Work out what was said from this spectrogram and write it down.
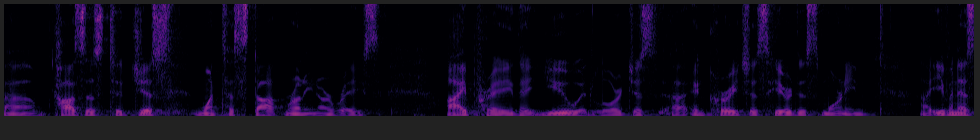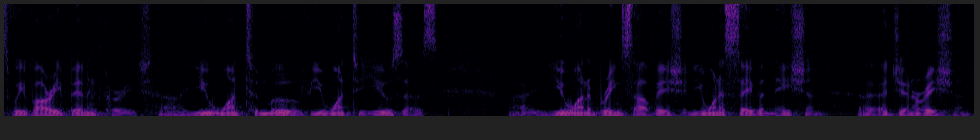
uh, cause us to just want to stop running our race. I pray that you would, Lord, just uh, encourage us here this morning uh, even as we've already been encouraged. Uh, you want to move, you want to use us, uh, you want to bring salvation, you want to save a nation, a, a generation,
